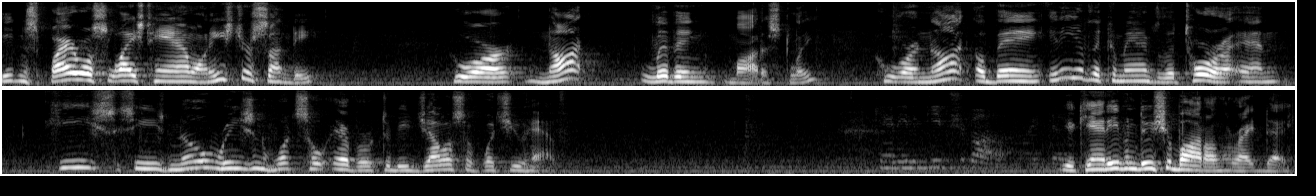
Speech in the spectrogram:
eating spiral sliced ham on Easter Sunday, who are not living modestly, who are not obeying any of the commands of the Torah, and he sees no reason whatsoever to be jealous of what you have. Can't even keep Shabbat on the right day. You can't even do Shabbat on the right day.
